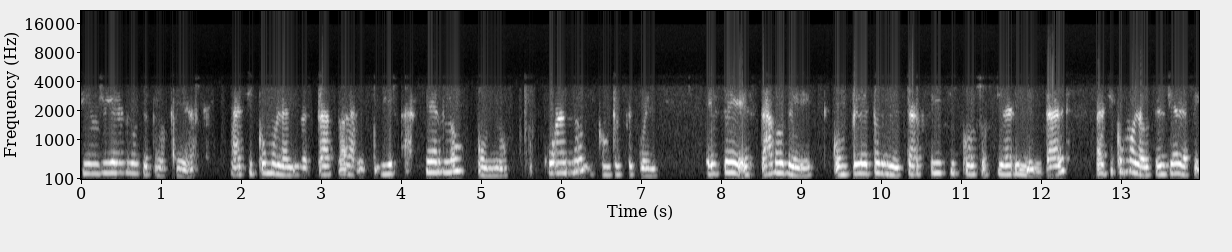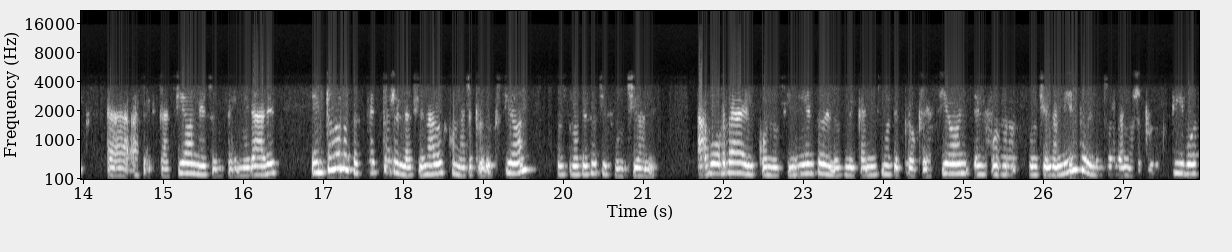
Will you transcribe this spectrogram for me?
sin riesgos de procrear, así como la libertad para decidir hacerlo o no, cuándo y con qué frecuencia. Ese estado de completo bienestar físico, social y mental, así como la ausencia de afectaciones o enfermedades en todos los aspectos relacionados con la reproducción, los procesos y funciones. Aborda el conocimiento de los mecanismos de procreación, el funcionamiento de los órganos reproductivos,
